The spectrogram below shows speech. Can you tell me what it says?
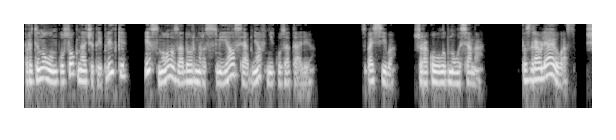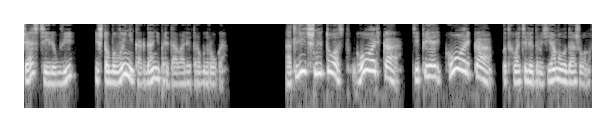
Протянул он кусок начатой плитки и снова задорно рассмеялся, обняв Нику за талию. Спасибо, широко улыбнулась она. Поздравляю вас, счастья и любви, и чтобы вы никогда не предавали друг друга. Отличный тост, горько! Теперь горько! Подхватили друзья молодоженов.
